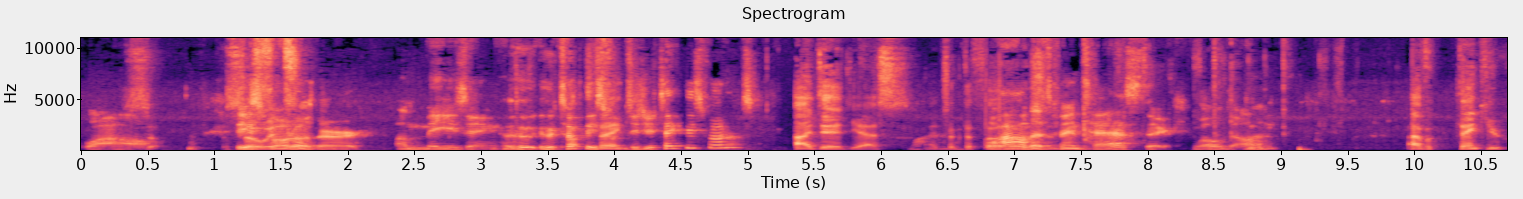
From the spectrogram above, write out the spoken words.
Wow, so, these so photos are amazing. Who, who took these? Did you take these photos? I did. Yes, I took the photos. Wow, that's and fantastic. Well done. I have a, thank you.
